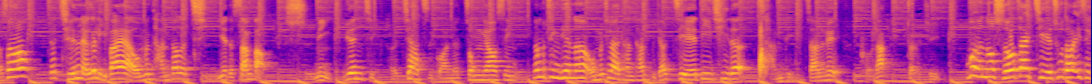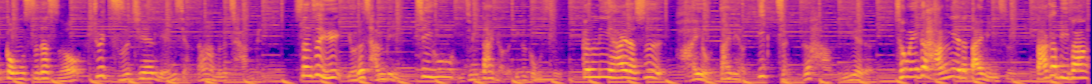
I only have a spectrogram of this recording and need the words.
早上哦，在前两个礼拜啊，我们谈到了企业的三宝：使命、愿景和价值观的重要性。那么今天呢，我们就来谈谈比较接地气的产品战略 （Product Strategy）。我们很多时候在接触到一些公司的时候，就会直接联想到他们的产品，甚至于有的产品几乎已经代表了一个公司。更厉害的是，还有代表一整个行业的，成为一个行业的代名词。打个比方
